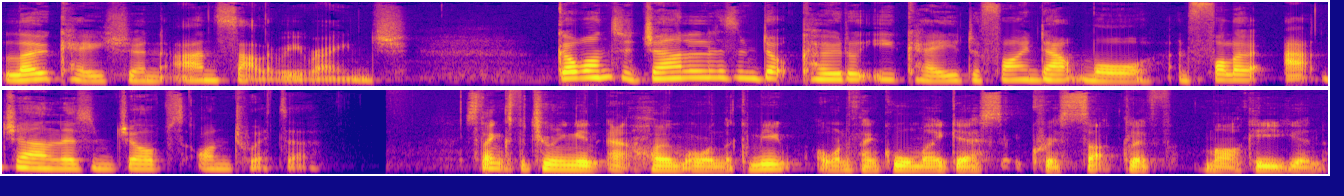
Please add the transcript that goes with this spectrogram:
location, and salary range. Go on to journalism.co.uk to find out more and follow at Journalism Jobs on Twitter. So thanks for tuning in at home or on the commute. I want to thank all my guests Chris Sutcliffe, Mark Egan,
